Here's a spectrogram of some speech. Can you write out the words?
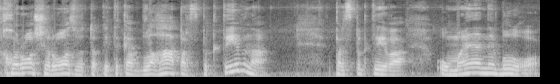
хороший розвиток і така блага перспективна перспектива у мене не було.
